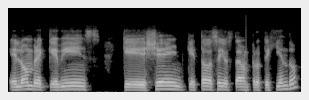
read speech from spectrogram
el hombre que Vince, que Shane, que todos ellos estaban protegiendo,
